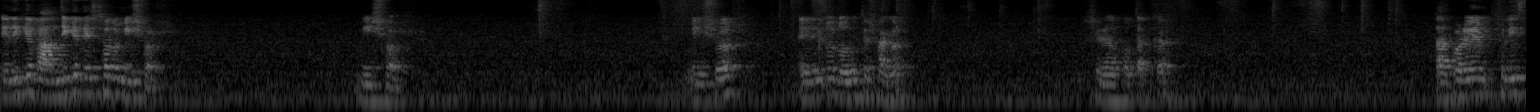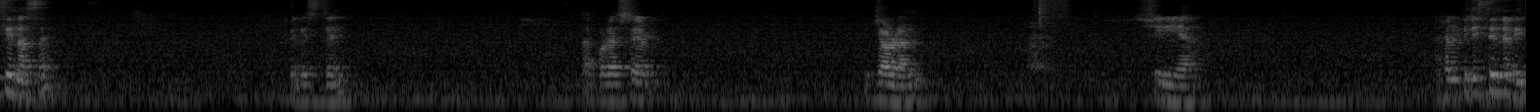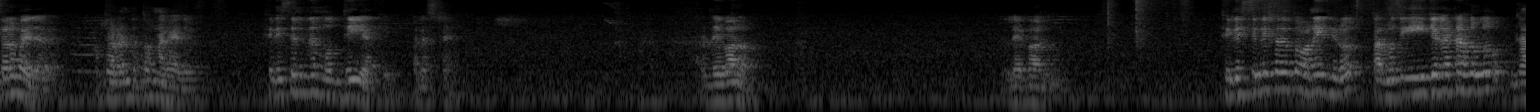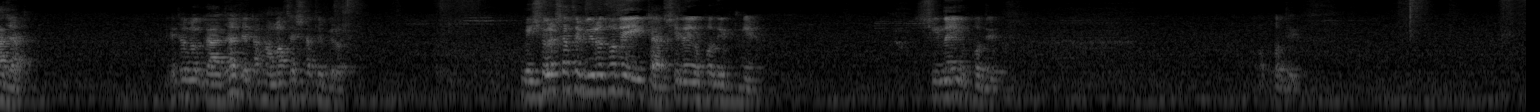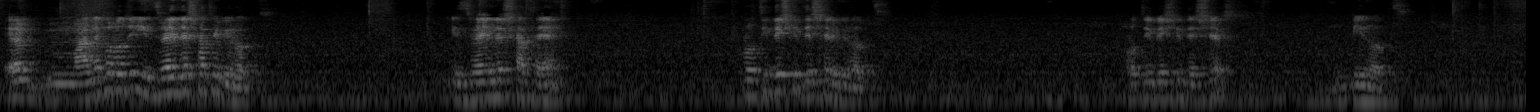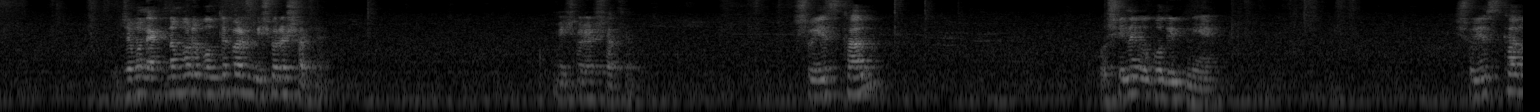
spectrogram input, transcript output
এদিকে বাম দিকে দেশটা হলো মিশর। মিশর। মিশর এদিকে হলো লোহিত সাগর। সেটা উপত্যকা। তারপরে ফিলিস্তিন আছে। ফিলিস্তিন। তারপরে আছে জর্ডান, সিরিয়া। আসলে ফিলিস্তিনের ভিতরে হয়ে যাবে, জর্ডানটা তখন আগে যাবে। ফিলিস্তিনের মধ্যেই আর কি, প্যালেস্টাইন। লেবানন। লেবানন। ফিলিস্তিনের সাথে তো অনেক বিরোধ, তার মধ্যে এই জায়গাটা হলো গাজা। এটা হলো গাজা, যেটা হামাসের সাথে বিরোধ। মিশরের সাথে বিরোধ হলো এইটা, সিনাই উপদ্বীপ নিয়ে। সিনাই উপদ্বীপ। উপদ্বীপ। এর মানে হলো যে ইসরায়েলের সাথে বিরোধ। ইসরায়েলের সাথে প্রতিবেশী দেশের বিরোধ। প্রতিবেশী দেশের বিরোধ। যেমন এক নম্বরে বলতে পারেন মিশরের সাথে। মিশরের সাথে। সুয়েজ ও সিনাই উপদ্বীপ নিয়ে।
